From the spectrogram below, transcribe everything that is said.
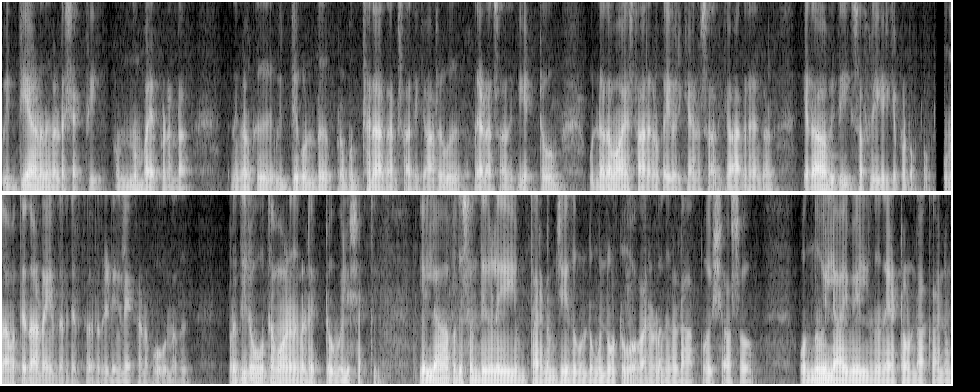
വിദ്യയാണ് നിങ്ങളുടെ ശക്തി. ഒന്നും ഭയപ്പെടേണ്ട. നിങ്ങൾക്ക് വിദ്യ കൊണ്ട് പ്രബുദ്ധനാകാൻ സാധിക്കും. അറിവ് നേടാൻ സാധിക്കും. ഏറ്റവും ഉന്നതമായ സ്ഥാനങ്ങൾ കൈവരിക്കാനും സാധിക്കും. ആഗ്രഹങ്ങൾ യഥാവിധി സഫലീകരിക്കപ്പെടും മൂന്നാമത്തെ നാണയം തിരഞ്ഞെടുത്ത ഒരു റീഡിങ്ങിലേക്കാണ് പോകുന്നത്. പ്രതിരോധമാണ് നിങ്ങളുടെ ഏറ്റവും വലിയ ശക്തി. എല്ലാ പ്രതിസന്ധികളെയും തരണം ചെയ്തുകൊണ്ട് മുന്നോട്ട് പോകാനുള്ള നിങ്ങളുടെ ആത്മവിശ്വാസവും ഒന്നുമില്ലായ്മയിൽ നിന്ന് നേട്ടം ഉണ്ടാക്കാനും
